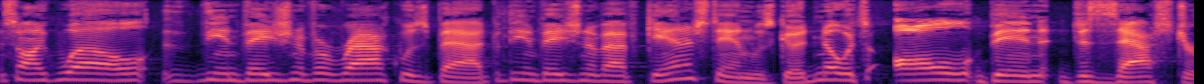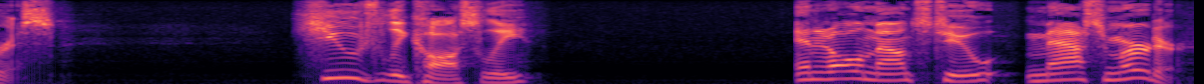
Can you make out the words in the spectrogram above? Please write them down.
It's not like, well, the invasion of Iraq was bad, but the invasion of Afghanistan was good. No, it's all been disastrous, hugely costly, and it all amounts to mass murder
